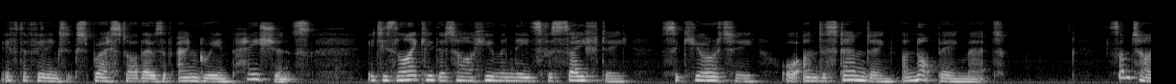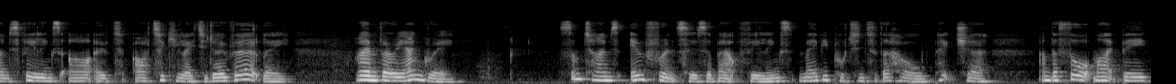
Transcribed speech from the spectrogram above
If the feelings expressed are those of angry impatience, it is likely that our human needs for safety, security, or understanding are not being met. Sometimes feelings are articulated overtly. I am very angry. Sometimes inferences about feelings may be put into the whole picture, and the thought might be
